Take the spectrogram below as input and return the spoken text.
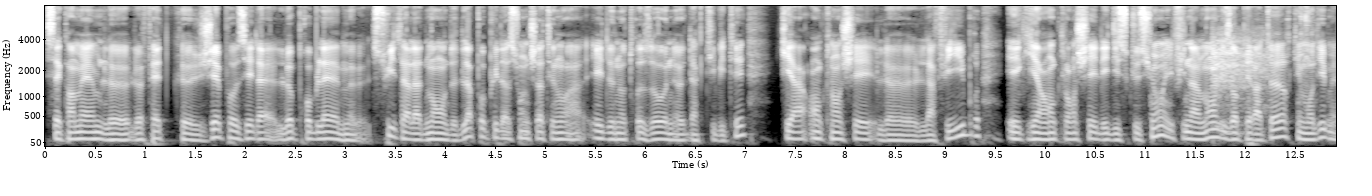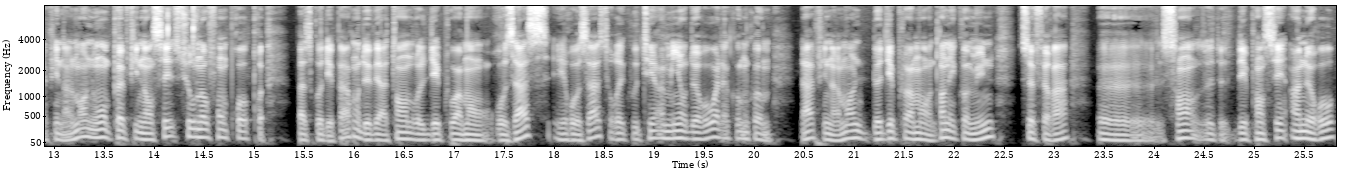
C'est quand même le, le, fait que j'ai posé le problème suite à la demande de la population de Châtenois et de notre zone d'activité qui a enclenché le, la fibre et qui a enclenché les discussions et finalement les opérateurs qui m'ont dit mais finalement nous on peut financer sur nos fonds propres parce qu'au départ on devait attendre le déploiement Rosas et Rosas aurait coûté un million d'euros à la Comcom. Là finalement le déploiement dans les communes se fera euh, sans dépenser un euro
